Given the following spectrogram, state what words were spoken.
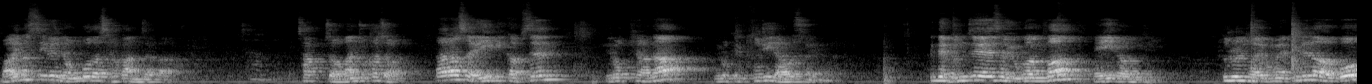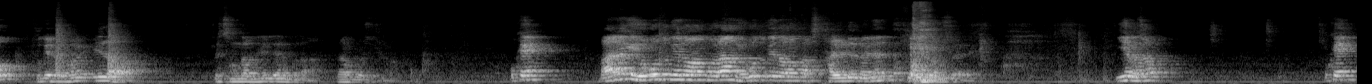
마이너스 1은 0보다 작아 안 작아? 작죠 만족하죠 따라서 a, b 값은 이렇게 하나 이렇게 둘이 나올 수가 있는 거예요 근데 문제에서 요구한 건 A 더하기 B. 둘을 더해보면 1 나오고 두 개 더해보면 1 나와. 그래서 정답은 1 되는구나. 라고 볼 수 있는 거. 오케이? 만약에 요거 두 개 더한 거랑 요거 두 개 더한 값이 다르면은 두개 더 써야 돼. 이해가죠? 오케이?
